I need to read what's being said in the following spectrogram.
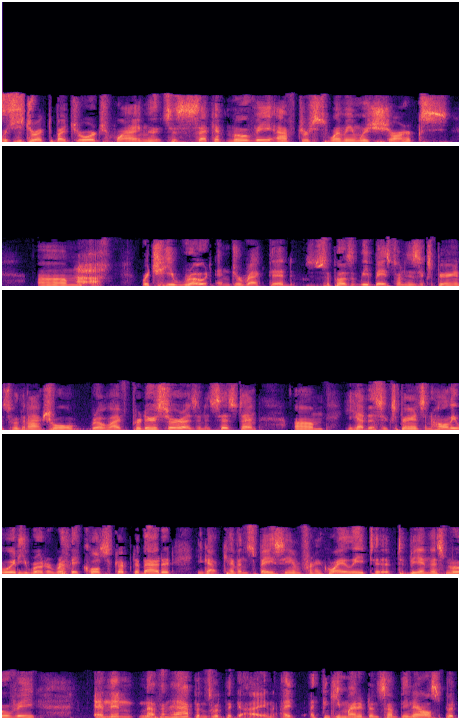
which is directed by George Huang. It's his second movie after Swimming with Sharks, um, Ah. Which he wrote and directed, supposedly based on his experience with an actual real life producer as an assistant. Um, he had this experience in Hollywood. He wrote a really cool script about it. He got Kevin Spacey and Frank Whaley to, to be in this movie. And then nothing happens with the guy. And I, I think he might have done something else, but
